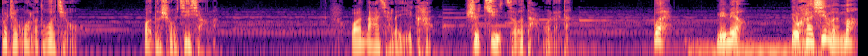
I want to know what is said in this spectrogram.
不知过了多久，我的手机响了。我拿起来一看，是巨泽打过来的。喂，明明，有看新闻吗？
